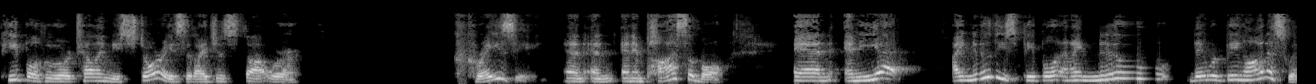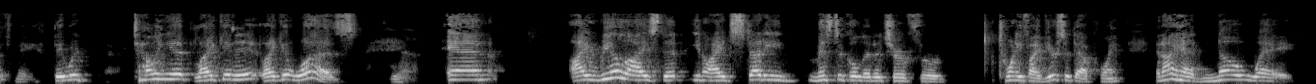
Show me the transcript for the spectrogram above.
people who were telling me stories that I just thought were crazy and and and impossible, and and yet I knew these people, and I knew they were being honest with me. They were telling it like it like it was. Yeah. And I realized that, you know, I had studied mystical literature for 25 years at that point, and I had no way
